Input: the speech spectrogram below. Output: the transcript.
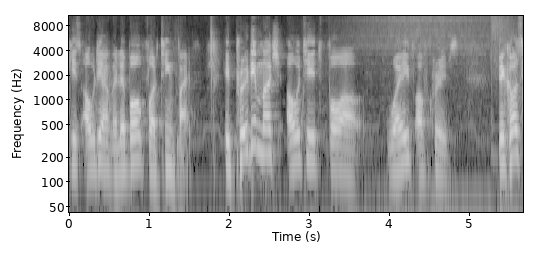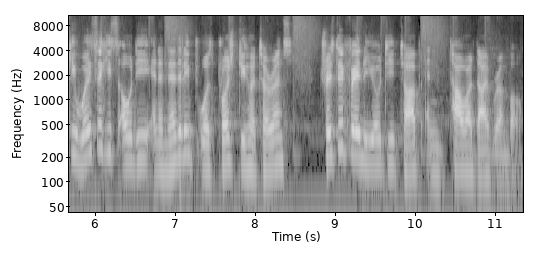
his ulti available for team fight. He pretty much ulted for a wave of creeps. Because he wasted his OD and Nidalee was pushed to her turrets, Tristan fed the OT top and tower dive Rumble.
